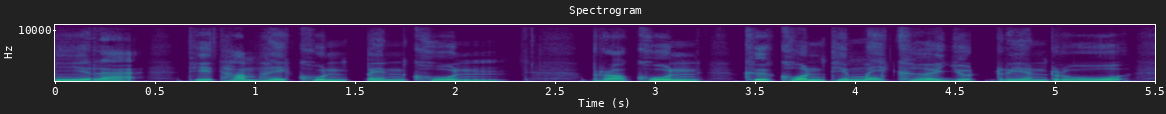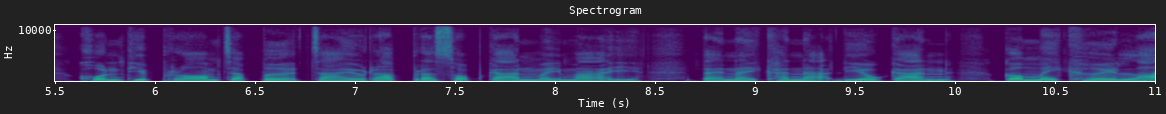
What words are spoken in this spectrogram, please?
นี้แหละที่ทำให้คุณเป็นคุณ เพราะคุณคือคนที่ไม่เคยหยุดเรียนรู้ คนที่พร้อมจะเปิดใจรับประสบการณ์ใหม่ ๆ แต่ในขณะเดียวกันก็ไม่เคยละ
